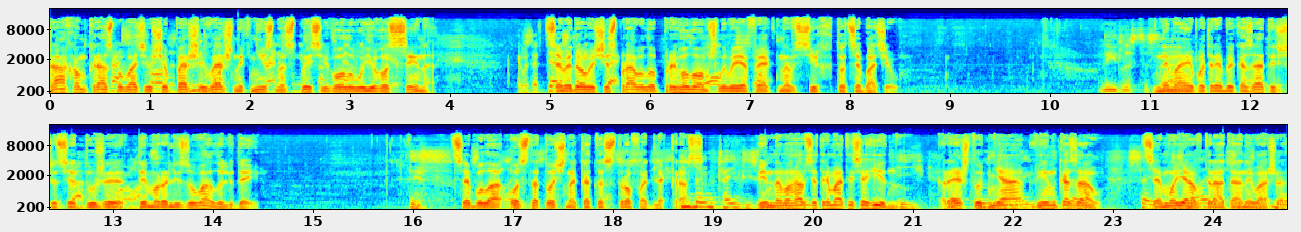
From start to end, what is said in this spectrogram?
Жахом Крас побачив, що перший вершник ніс на списі голову його сина. Це видовище справило приголомшливий ефект на всіх, хто це бачив. Немає потреби казати, що це дуже деморалізувало людей. Це була остаточна катастрофа для Краса. Він намагався триматися гідно. Решту дня він казав: це моя втрата, а не ваша.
